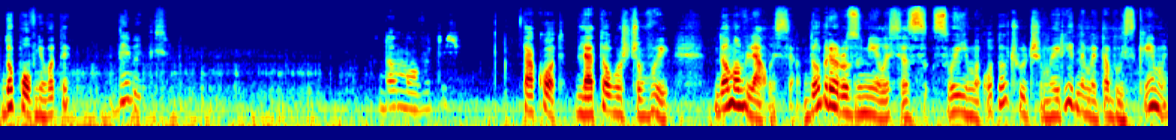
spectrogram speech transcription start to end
доповнювати. дивитися, домовитись, Так от, для того, щоб ви домовлялися, добре розумілися з своїми оточуючими рідними та близькими,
